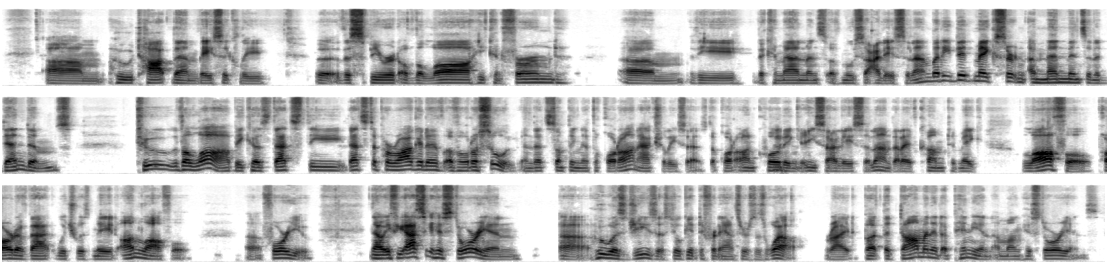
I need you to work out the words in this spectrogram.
um, who taught them basically the the spirit of the law. He confirmed um, the the commandments of Musa alayhi salam, but he did make certain amendments and addendums to the law because that's the that's the prerogative of a rasul, and that's something that the Quran actually says. The Quran quoting mm-hmm. Isa alayhi salam that I've come to make lawful part of that which was made unlawful uh, for you. Now, if you ask a historian uh, who was Jesus, you'll get different answers as well, right? But the dominant opinion among historians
